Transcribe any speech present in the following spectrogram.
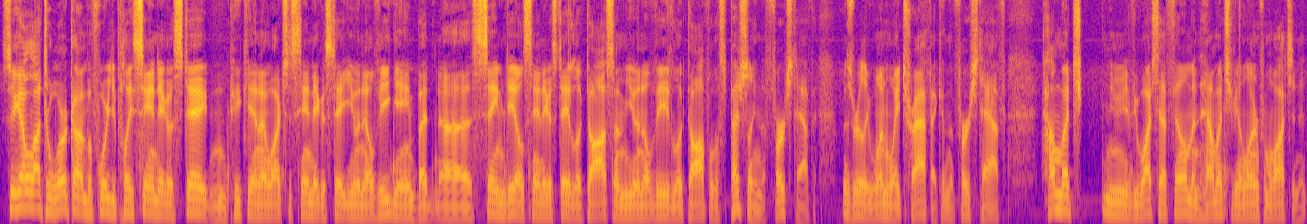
So you got a lot to work on before you play San Diego State. And PK and I watched the San Diego State UNLV game, but uh, same deal. San Diego State looked awesome. UNLV looked awful, especially in the first half. It was really one-way traffic in the first half. How much have you watched that film, and how much have you learned from watching it?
